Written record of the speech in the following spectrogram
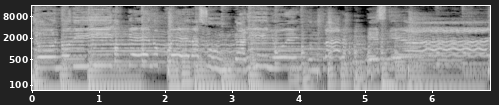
Yo no digo que no puedas un cariño encontrar. Es que hay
